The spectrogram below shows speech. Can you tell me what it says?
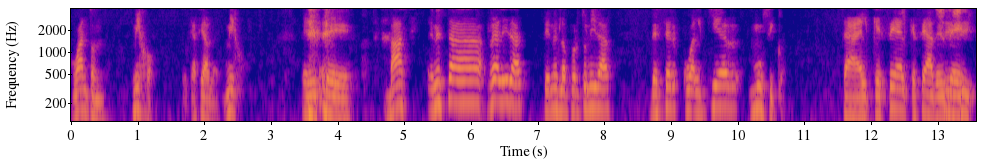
Wanton, mijo, que así habla, mijo. Este, vas en esta realidad, tienes la oportunidad de ser cualquier músico. O sea, el que sea, el que sea, desde,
